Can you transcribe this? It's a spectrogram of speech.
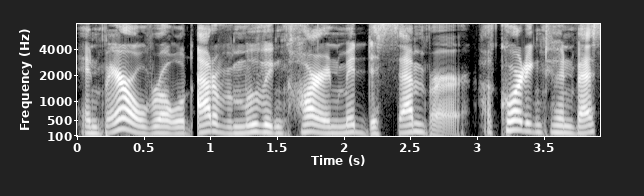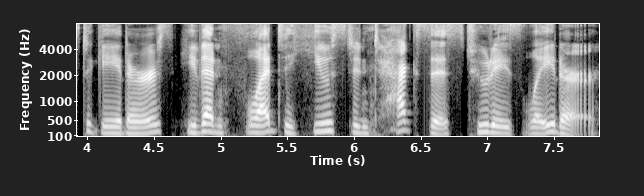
and barrel rolled out of a moving car in mid December. According to investigators, he then fled to Houston, Texas two days later.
